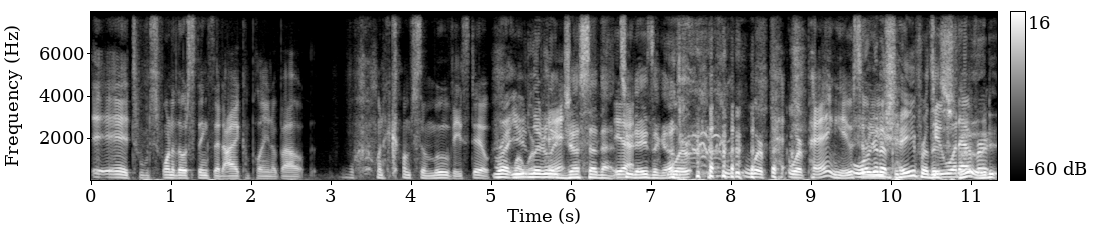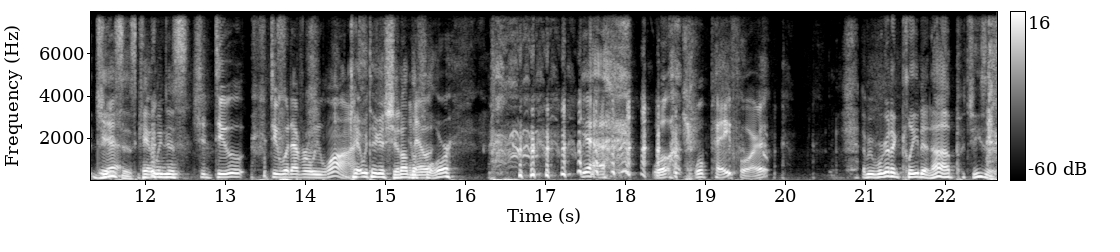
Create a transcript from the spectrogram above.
it's one of those things that I complain about when it comes to movies too. Right, Well, you literally pay- just said that Yeah. two days ago. We're we're pa- we're paying you, so We're gonna pay for this do whatever. food. Yeah. Jesus, can't we just should do do whatever we want. can't we take a shit on the floor? Yeah, we'll we'll pay for it. I mean, we're gonna clean it up. Jesus.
